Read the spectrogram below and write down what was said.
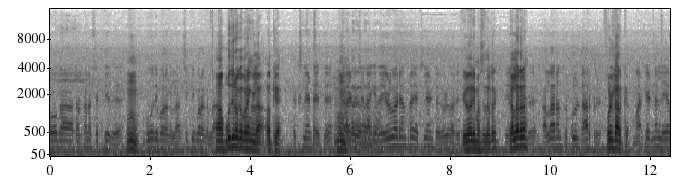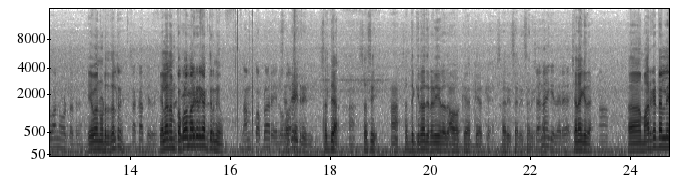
ರೋಗ ತಡ್ಕನ ಶಕ್ತಿ ಇದೆ. ಬೂದಿ ಬರಗಲ್ಲ ಚಿಕ್ಕಿ ಬರಗಲ್ಲ ಹಾಂ ಬೂದಿ ರೋಗ ಬರಂಗಿಲ್ಲ. ಓಕೆ ಎಕ್ಸಲೆಂಟ್ ಐತಿ. ವೆರೈಟಿ ಚೆನ್ನಾಗಿದೆ. ಇಳುವರಿ ಅಂತ ಎಕ್ಸಲೆಂಟ್ ಇಳುವರಿ. ಇಳುವರಿ ಮಸ್ತ್ ಐತಲ್ರಿ? ಕಲರ್ ಕಲರ್ ಅಂತ ಫುಲ್ ಡಾರ್ಕ್ ರೀ. ಫುಲ್ ಡಾರ್ಕ್ ಮಾರ್ಕೆಟ್ನಲ್ಲಿ ಎ ಒನ್ ನೋಡ್ತದ್ರಿ ಎ ಒನ್ ನೋಡ್ತದಲ್ರಿ ಸಖತ್ ಇದೆ. ಎಲ್ಲ ನಮ್ಮ ಕೊಪ್ಪಳ ಮಾರ್ಕೆಟ್ಗೆ ಹಾಕ್ತೀರಿ ನೀವು? ನಮ್ ಕೊಪ್ಪಳ ರೀ ಸದ್ಯ ಐತ್ರಿ ಇದು. ಸದ್ಯ? ಸಸಿ? ಹಾ. ಸದ್ಯಕ್ಕೆ ಇರೋದು ರೆಡಿ ಇರೋದು. ಓಕೆ ಓಕೆ ಓಕೆ ಸರಿ ಸರಿ ಸರಿ. ಚೆನ್ನಾಗಿದ್ದಾರೆ. ಚೆನ್ನಾಗಿದೆ. ಹಾ. ಮಾರ್ಕೆಟಲ್ಲಿ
